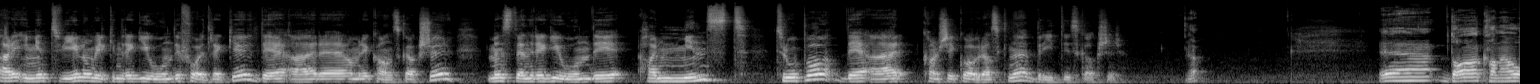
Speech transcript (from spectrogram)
er det ingen tvil om hvilken region de foretrekker. Det er eh, amerikanske aksjer. Mens den regionen de har minst tro på, det er kanskje ikke overraskende britiske aksjer. Ja. da kan jeg jo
